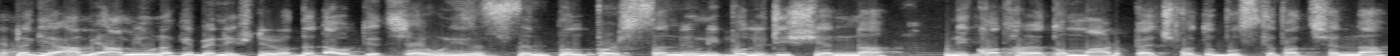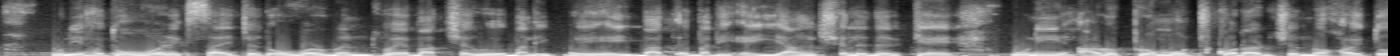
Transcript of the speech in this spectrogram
আপনাকে আমি আমি ওনাকে বেনিফিট অফ দ্য ডাউট দিতে চাই। উনি সিম্পল পার্সন উনি পলিটিশিয়ান না উনি কথাটা তো মার প্যাচ হয়তো বুঝতে পাচ্ছেন না। উনি হয়তো ওভার এক্সাইটেড ওভারওয়েলড হয়ে বাচ্চা মানে এই- মানে এই ইয়াং ছেলেদেরকে উনি আরও প্রমোট করার জন্য হয়তো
